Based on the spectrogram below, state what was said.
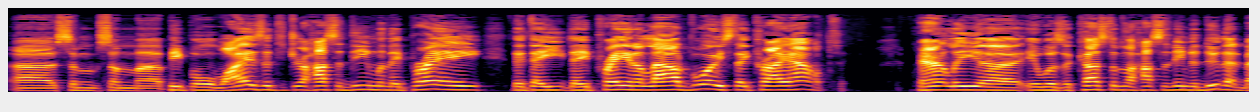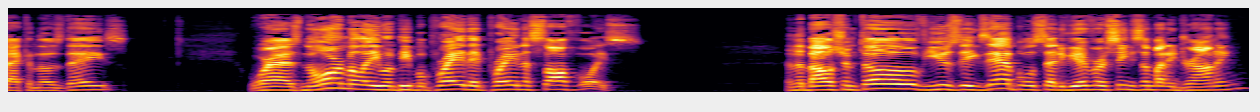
uh, some some uh, people, why is it that your Hasidim, when they pray, that they they pray in a loud voice, they cry out? Apparently, uh, it was a custom of the Hasidim to do that back in those days. Whereas normally when people pray, they pray in a soft voice. And the Baal Shem Tov used the example, said, have you ever seen somebody drowning?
